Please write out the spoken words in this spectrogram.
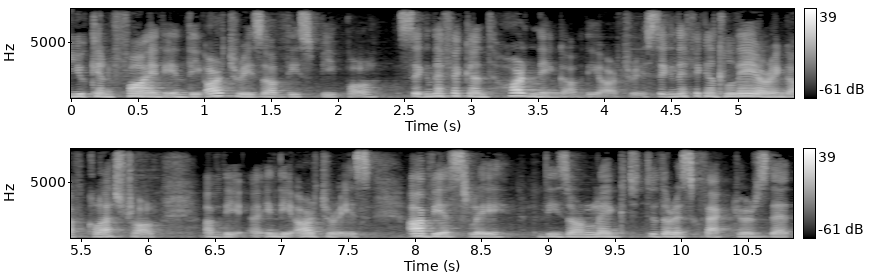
you can find in the arteries of these people significant hardening of the arteries, significant layering of cholesterol of the, in the arteries. Obviously, these are linked to the risk factors that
